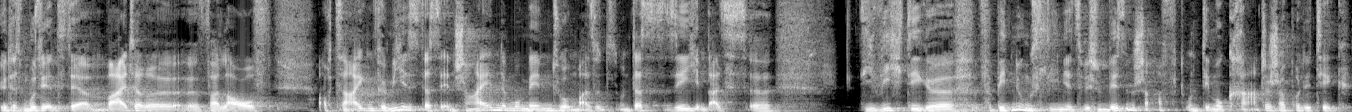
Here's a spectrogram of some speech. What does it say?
Das muss jetzt der weitere äh, Verlauf auch zeigen. Für mich ist das entscheidende Momentum, also und das sehe ich eben als äh, die wichtige Verbindungslinie zwischen Wissenschaft und demokratischer Politik.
